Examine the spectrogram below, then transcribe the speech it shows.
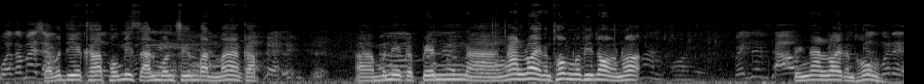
หัวตะมาสวัสดีครับ ผมมีสารมนต์ซืนบันมากครับ อ่ามื้อนี้ก็เป็นอ่างานร้อยกันทงเนาะพี่น้องเนาะไปเรื่องสาวเป็นงานร้อยกันทงบ่ได้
